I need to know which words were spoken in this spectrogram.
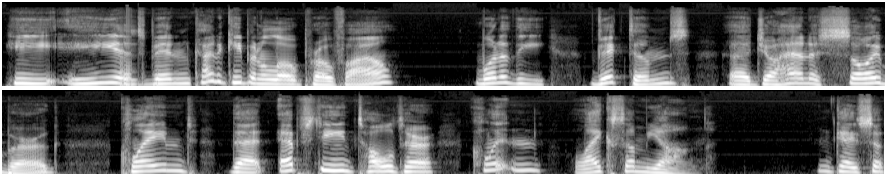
he he has been kind of keeping a low profile. One of the victims, uh, Johanna Sjoberg, claimed that Epstein told her Clinton likes some young. Okay, so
